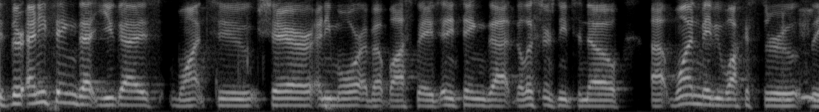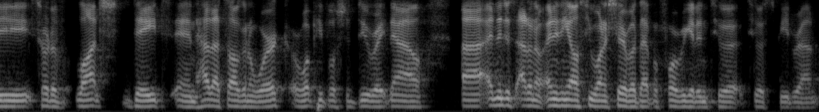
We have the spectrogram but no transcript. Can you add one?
is there anything that you guys want to share any more about Boss Babes? Anything that the listeners need to know uh, one, maybe walk us through the sort of launch date and how that's all going to work, or what people should do right now, uh, and then just I don't know anything else you want to share about that before we get into a to a speed round.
